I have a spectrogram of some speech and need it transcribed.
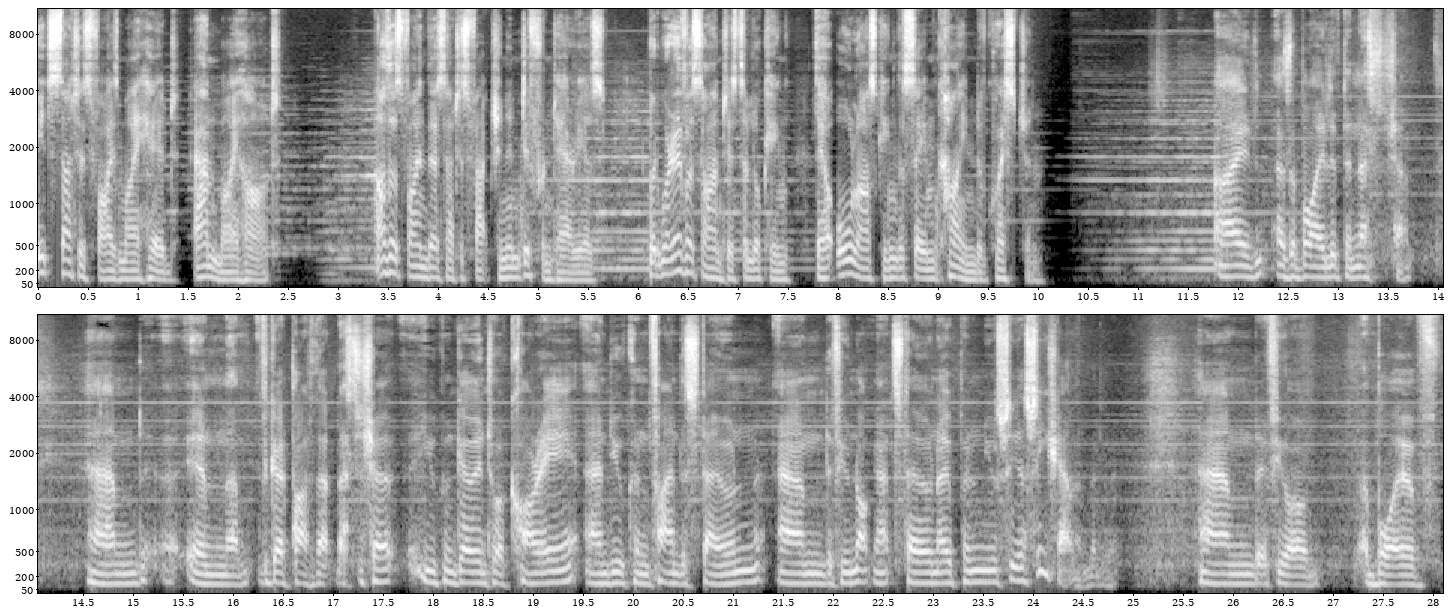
It satisfies my head and my heart. Others find their satisfaction in different areas, but wherever scientists are looking, they are all asking the same kind of question. I, as a boy, lived in Leicestershire. And uh, in, um, if you go to part of that Leicestershire, you can go into a quarry and you can find a stone. And if you knock that stone open, you see a seashell in the middle of it. And if you're a boy of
